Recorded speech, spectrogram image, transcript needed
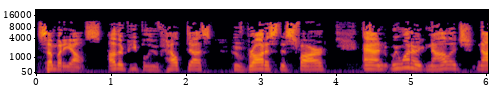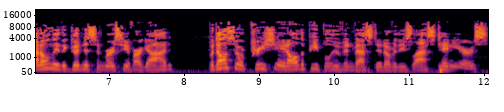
somebody else, other people who've helped us, who've brought us this far. And we want to acknowledge not only the goodness and mercy of our God, but also appreciate all the people who've invested over these last 10 years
